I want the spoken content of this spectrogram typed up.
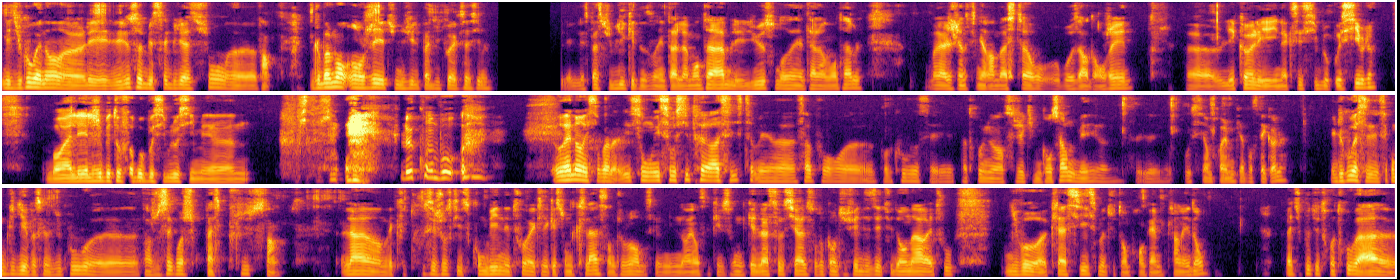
Mais du coup, ouais, non, les, les lieux de enfin, globalement, Angers est une ville pas du tout accessible. L'espace public est dans un état lamentable, les lieux sont dans un état lamentable. Voilà, je viens de finir un master aux, Beaux-Arts d'Angers. Euh, L'école est inaccessible au possible. Bon, elle est LGBTophobe au possible aussi, mais... Euh... Le combo. Ouais, non, ils sont, ils sont, ils sont aussi très racistes, mais euh, ça, pour, euh, pour le coup, c'est pas trop un sujet qui me concerne, mais euh, c'est aussi un problème qu'il y a dans cette école. Et du coup, ouais, c'est compliqué parce que du coup, enfin, je sais que moi, je passe plus, enfin, là, avec toutes ces choses qui se combinent et tout, avec les questions de classe, hein, toujours, parce que mine de rien, c'est une question de classe sociale, surtout quand tu fais des études en art et tout, niveau classisme, tu t'en prends quand même plein les dents. Bah, du coup, tu te retrouves à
